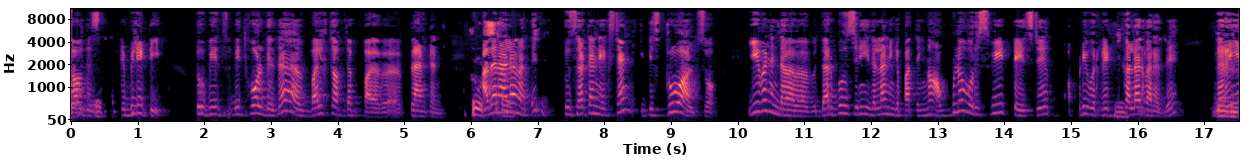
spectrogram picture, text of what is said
have the. Stability to withhold the bulk of the plantain. அதனால வந்து to certain extent it is true also even இந்த தர்பூசணி இதெல்லாம் நீங்க பாத்தீங்கன்னா அவ்வளவு ஒரு ஸ்வீட் டேஸ்ட் அப்படி ஒரு ரெட் கலர் வர்றது. நிறைய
